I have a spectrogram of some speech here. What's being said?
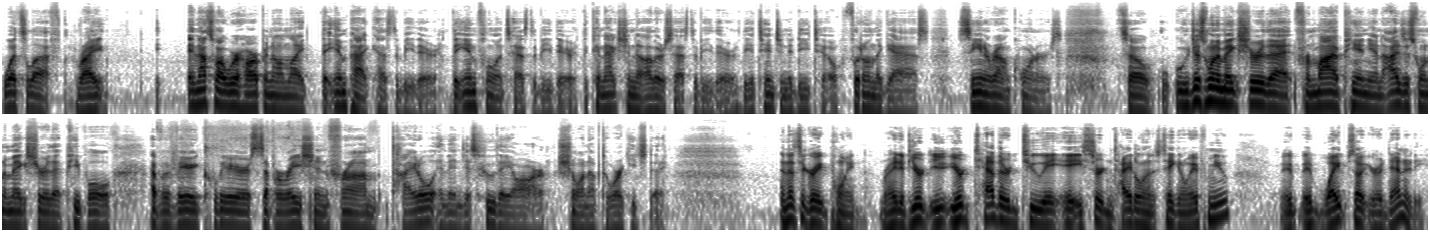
what's left, right? And that's why we're harping on like the impact has to be there the influence has to be there the connection to others has to be there the attention to detail foot on the gas seeing around corners. So we just want to make sure that from my opinion i just want to make sure that people have a very clear separation from title and then just who they are showing up to work each day. And that's a great point right? If you're you're tethered to a, a certain title and it's taken away from you it, it wipes out your identity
